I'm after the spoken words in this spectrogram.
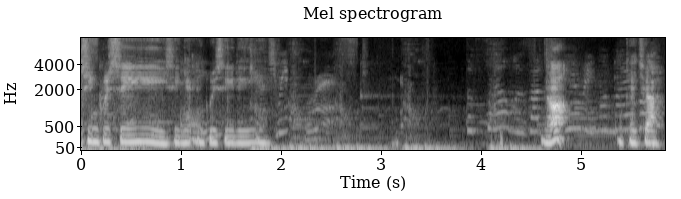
xin Chrissy Xin nhận Chrissy đi. Đó Ok chưa?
